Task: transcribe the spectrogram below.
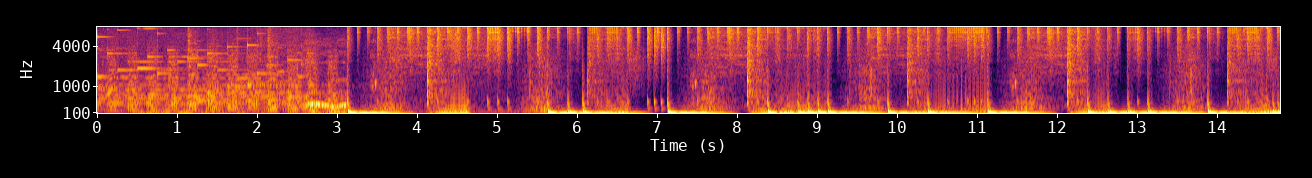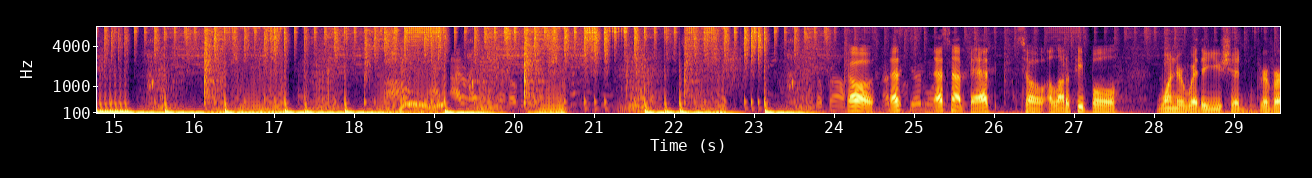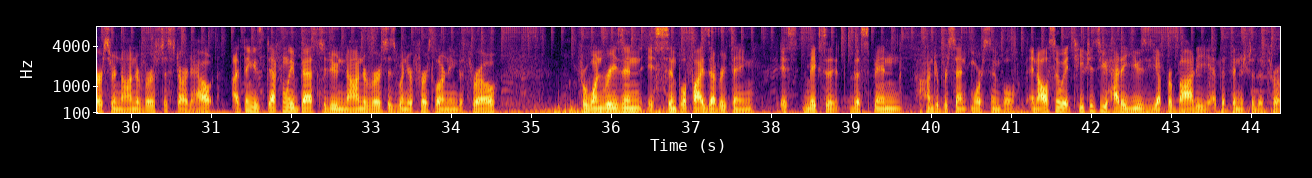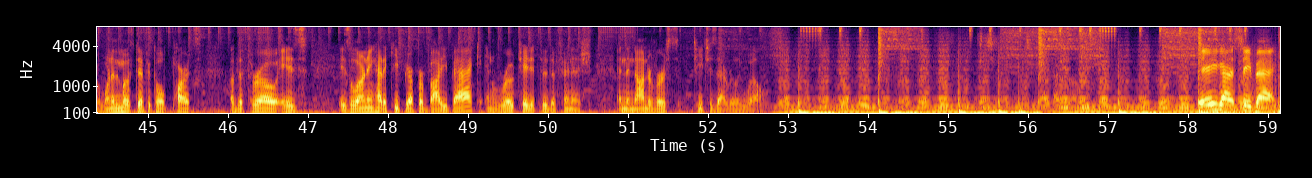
Oh, oh that's that's, that's not bad. So a lot of people wonder whether you should reverse or non-reverse to start out. I think it's definitely best to do non-reverses when you're first learning to throw. For one reason, it simplifies everything. It makes it, the spin 100% more simple. And also it teaches you how to use the upper body at the finish of the throw. One of the most difficult parts of the throw is is learning how to keep your upper body back and rotate it through the finish. And the non-reverse teaches that really well. There you gotta stay back.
